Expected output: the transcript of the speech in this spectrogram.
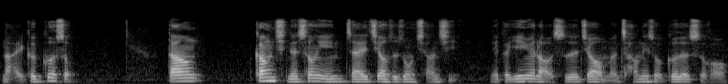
哪一个歌手。当钢琴的声音在教室中响起。那个音乐老师教我们唱那首歌的时候，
